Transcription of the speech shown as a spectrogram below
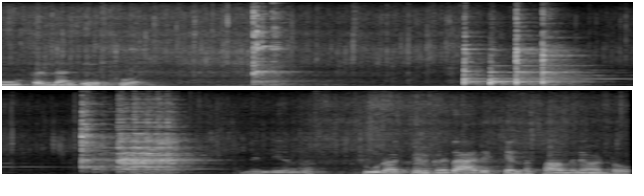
കൂട്ടെല്ലാം ചേർക്കുക ഇനി ഒന്ന് ചൂടാക്കി എടുക്കണം ഇത് അരയ്ക്കേണ്ട സാധനം കേട്ടോ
